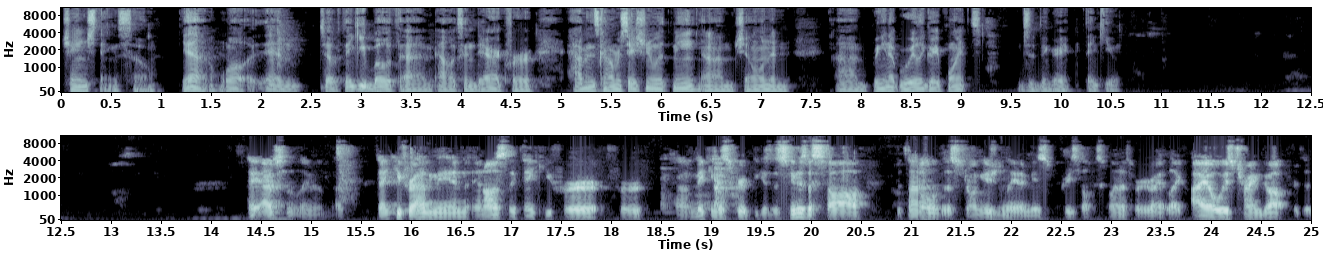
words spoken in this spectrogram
change things. So yeah, well, and so thank you both, uh, Alex and Derek, for having this conversation with me, um, chilling and um, bringing up really great points. This has been great. Thank you. Hey, absolutely. Man. Thank you for having me, and, and honestly, thank you for for uh, making this group because as soon as I saw the title of this, "Strong Asian Leader," I mean, it's pretty self-explanatory, right? Like I always try and go out for the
